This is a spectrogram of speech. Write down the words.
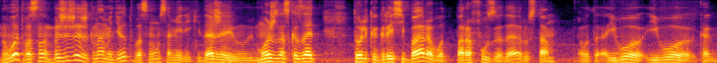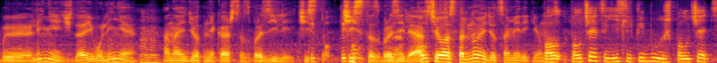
Ну вот, в основном, БЖЖ же к нам идет в основном с Америки. Даже, э, можно сказать, только Грейси Бара, вот парафуза, да, Рустам, вот его, его как бы lineage, да, его линия, Мгм. она идет, мне кажется, с Бразилии. Чисто, по- ты чисто с Бразилии. да, а все остальное идет с Америки. Пол- получается, если ты будешь получать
